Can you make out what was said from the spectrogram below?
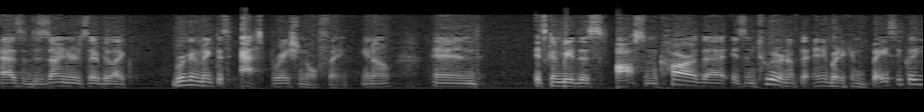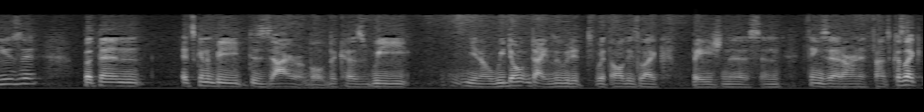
as the designers, they'll be like, we're going to make this aspirational thing, you know? And it's going to be this awesome car that is intuitive enough that anybody can basically use it, but then it's going to be desirable because we, you know, we don't dilute it with all these like beigeness and things that aren't fun. Because like,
